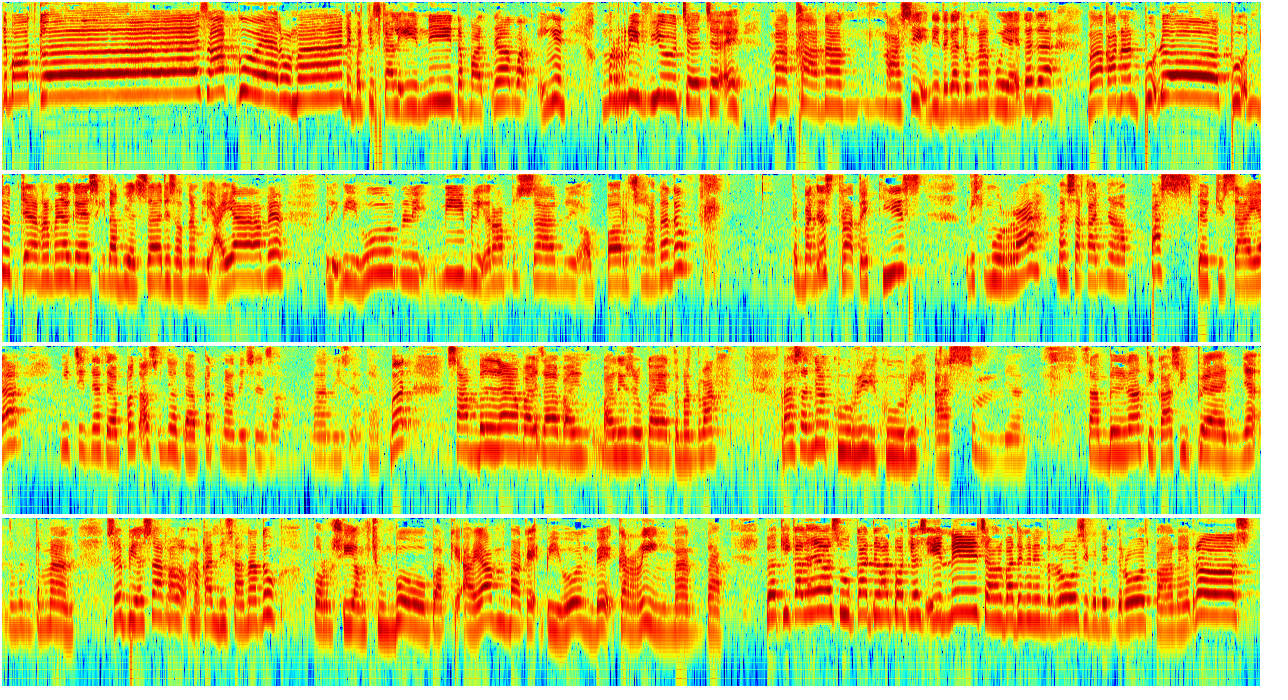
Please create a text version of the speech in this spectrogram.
di podcast. Aku ya teman Di podcast kali ini tepatnya aku ingin mereview cece eh makanan nasi di dekat rumahku yaitu ada makanan budut budut ya namanya guys kita biasa di sana beli ayam ya. Beli bihun beli mie beli rapesan beli opor. Sana tuh tempatnya strategis terus murah masakannya pas bagi saya micinnya dapat asinnya dapat manisnya manisnya dapat sambelnya yang paling saya paling paling suka ya teman-teman. Rasanya gurih-gurih asem ya. Sambelnya dikasih banyak teman-teman. Saya biasa kalau makan di sana tuh porsi yang jumbo pakai ayam pakai bihun be kering mantap. Bagi kalian yang suka dengan podcast ini jangan lupa dengerin terus ikutin terus pantengin terus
